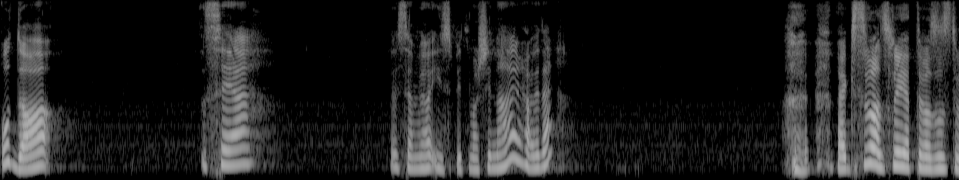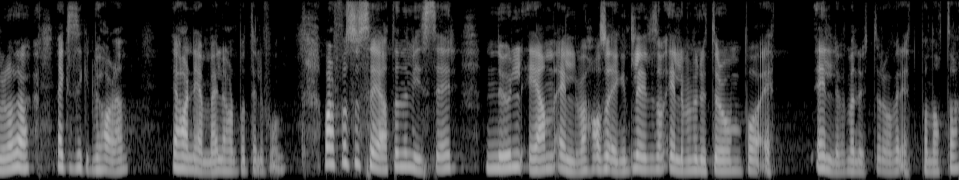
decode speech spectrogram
Og da ser jeg Skal vi se om vi har isbitmaskin her. Har vi det? Det er ikke så vanskelig å gjette hva som står der. Det er ikke sikkert vi har den. Jeg har den hjemme eller har den på telefonen. I hvert fall så ser jeg at den viser 01.11. Altså egentlig liksom 11 minutter, ett, 11 minutter over ett på natta.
